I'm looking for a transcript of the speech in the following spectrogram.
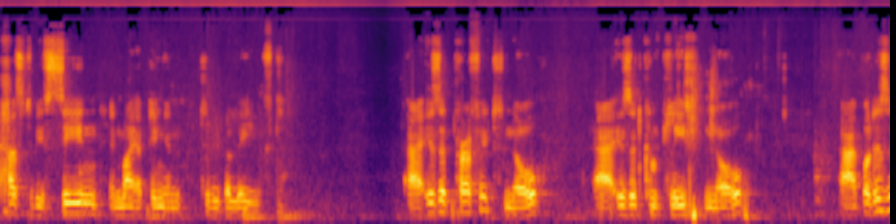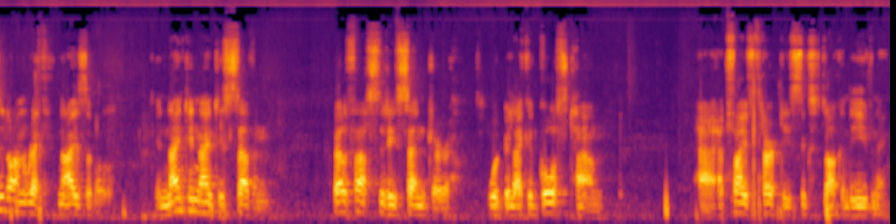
has to be seen, in my opinion, to be believed. Uh, is it perfect? No. Uh, is it complete? No. Uh, but is it unrecognizable? In 1997, Belfast city centre would be like a ghost town uh, at 5.30, 6 o'clock in the evening.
